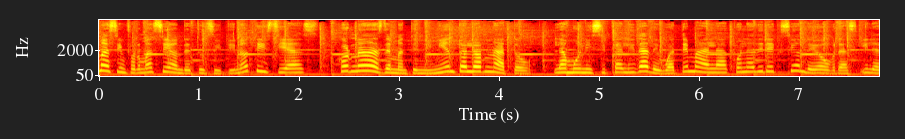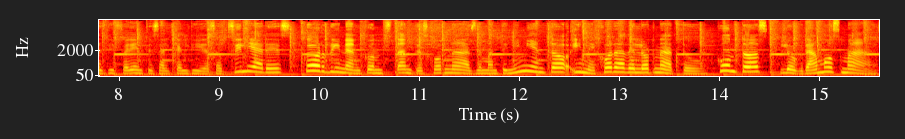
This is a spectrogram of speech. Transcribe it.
más información de Tu City Noticias, jornadas de mantenimiento al ornato. La Municipalidad de Guatemala, con la Dirección de Obras y las diferentes alcaldías auxiliares, coordinan constantes jornadas de mantenimiento y mejora del ornato. Juntos, logramos más.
